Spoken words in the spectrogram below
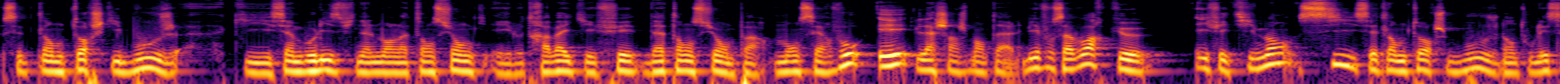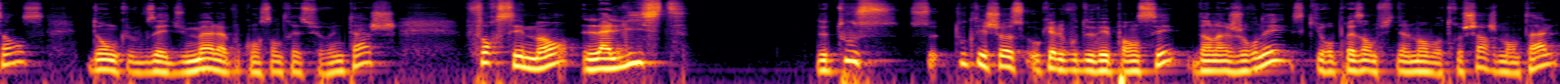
cette lampe torche qui bouge, qui symbolise finalement l'attention et le travail qui est fait d'attention par mon cerveau, et la charge mentale? Eh bien, Il faut savoir que, effectivement, si cette lampe torche bouge dans tous les sens, donc vous avez du mal à vous concentrer sur une tâche, forcément, la liste de toutes les choses auxquelles vous devez penser dans la journée, ce qui représente finalement votre charge mentale,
